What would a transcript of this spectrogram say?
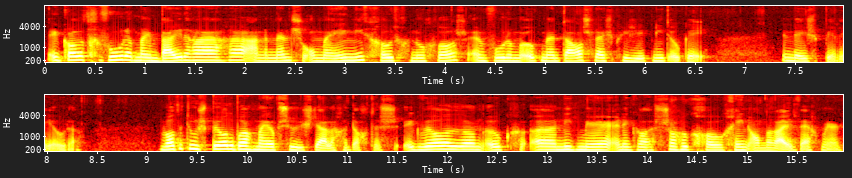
Ik had het gevoel dat mijn bijdrage aan de mensen om me heen niet groot genoeg was en voelde me ook mentaal slash fysiek niet oké in deze periode. Wat er toen speelde bracht mij op suicidale gedachten. Ik wilde dan ook uh, niet meer en ik zag ook gewoon geen andere uitweg meer.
